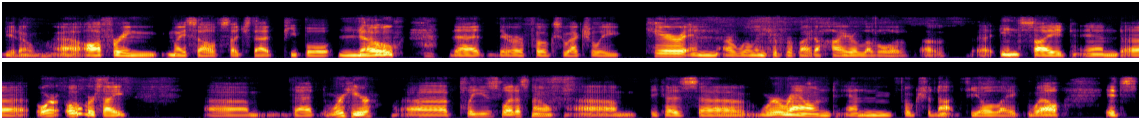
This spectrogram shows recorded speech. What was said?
you know offering myself such that people know that there are folks who actually care and are willing to provide a higher level of, of insight and or oversight um, that we're here. Uh, please let us know um, because uh, we're around and folks should not feel like, well, it's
